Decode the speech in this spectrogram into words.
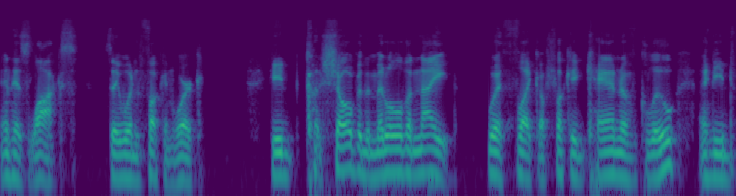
in his locks so they wouldn't fucking work. He'd show up in the middle of the night with like a fucking can of glue, and he'd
